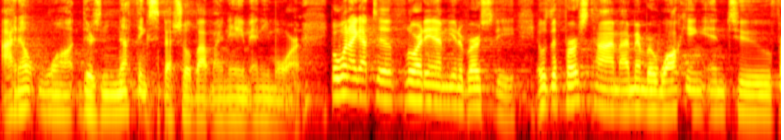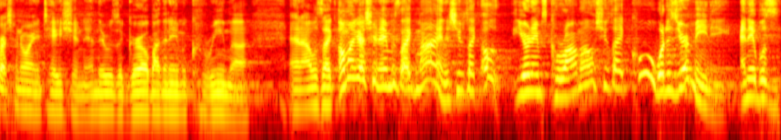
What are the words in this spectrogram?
I don't want, there's nothing special about my name anymore. But when I got to Florida A&M University, it was the first time I remember walking into freshman orientation and there was a girl by the name of Karima. And I was like, oh my gosh, your name is like mine. And she was like, oh, your name's Karamo? She was like, cool, what is your meaning? And it was,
